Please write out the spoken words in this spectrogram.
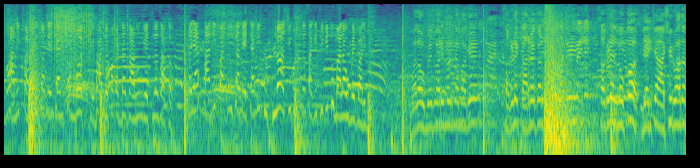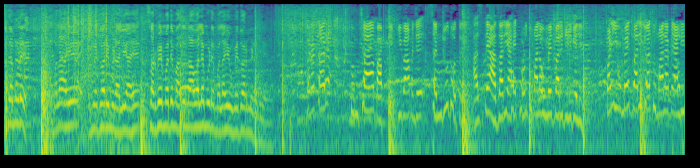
स्थानिक पातळीच्या नेत्यांचं मत हे भाजपकडनं जाणून घेतलं जातं. तर या स्थानिक पातळीच्या नेत्यांनी कुठलं अशी गोष्ट सांगितली की तुम्हाला उमेदवारी मिळेल? मला उमेदवारी मिळण्यामागे सगळे कार्यकर्ते आणि सगळे लोक यांचे आशीर्वाद असल्यामुळे मला हे उमेदवारी मिळाली आहे. सर्वेमध्ये माझं नाव आल्यामुळे मला ही उमेदवार मिळाली आहे. खरं तर तुमच्या बाबतीत किंवा म्हणजे संजू धोत्रे आज ते आजारी आहेत म्हणून तुम्हाला उमेदवारी दिली गेली. पण ही उमेदवारी जेव्हा तुम्हाला मिळाली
